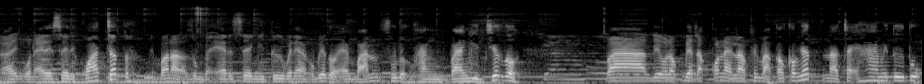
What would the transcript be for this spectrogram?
Đấy, nguồn EDC thì quá chất rồi. Nếu bác nào đã dùng tại EDC nghìn tư bên em có biết rồi Em bán số lượng hàng vài nghìn chiếc rồi. Và điều đặc biệt là con này là phiên bản cao cấp nhất Là chạy 24 tụ.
